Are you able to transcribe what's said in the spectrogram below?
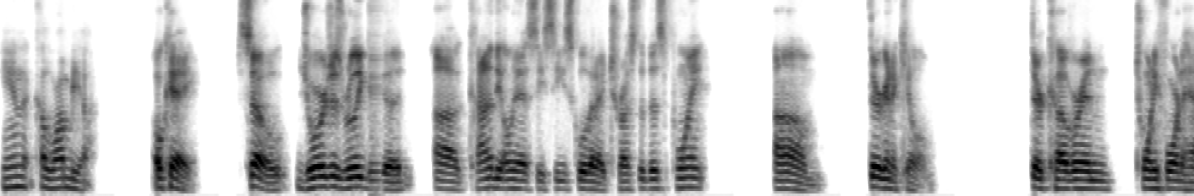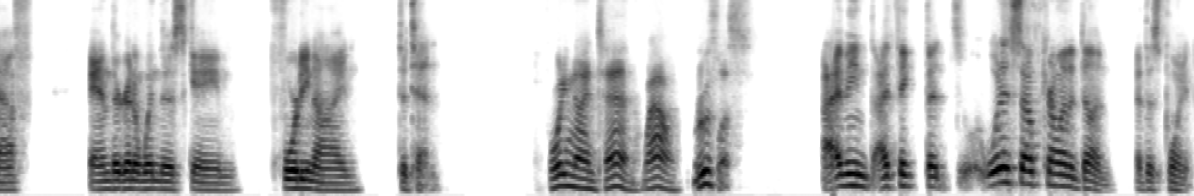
in Columbia? Okay. So Georgia's really good uh, kind of the only SEC school that I trust at this point. Um, they're going to kill them. They're covering 24 and a half, and they're going to win this game 49 to 10. 49 10. Wow. Ruthless. I mean, I think that what has South Carolina done at this point?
